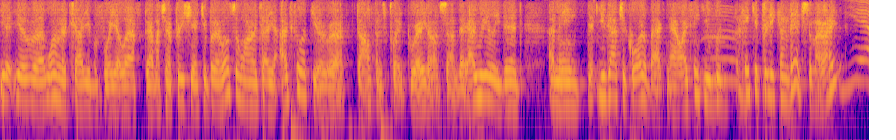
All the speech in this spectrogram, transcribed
You, you uh, wanted to tell you before you left how much I appreciate you, but I also wanted to tell you I thought your uh, Dolphins played great on Sunday. I really did. I mean, you got your quarterback now. I think you would. I think you're pretty convinced. Am I right? Yeah,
